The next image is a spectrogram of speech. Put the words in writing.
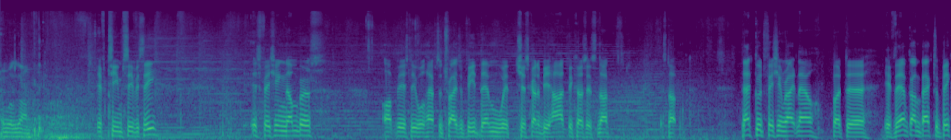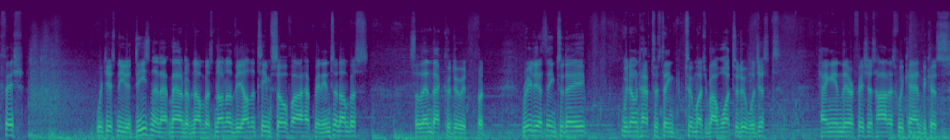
and we'll go on. If Team CVC is fishing numbers, obviously we'll have to try to beat them, which is going to be hard because it's not, it's not that good fishing right now. But uh, if they have gone back to big fish, we just need a decent amount of numbers. None of the other teams so far have been into numbers, so then that could do it. But really, I think today we don't have to think too much about what to do. We'll just hang in there, fish as hard as we can because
